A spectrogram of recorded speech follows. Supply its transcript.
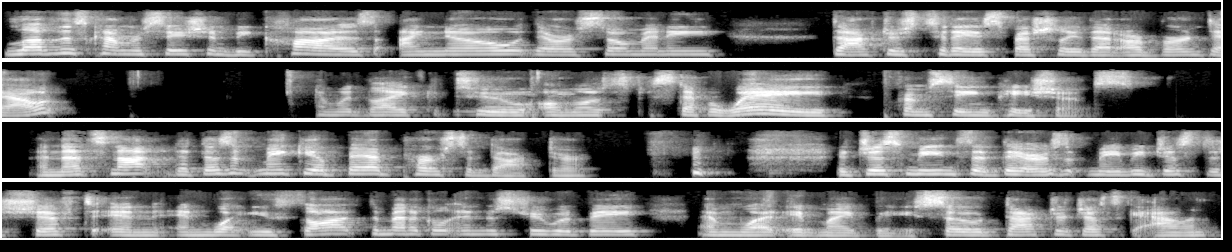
love this conversation because I know there are so many doctors today, especially that are burnt out and would like to almost step away from seeing patients. And that's not, that doesn't make you a bad person, doctor. It just means that there's maybe just a shift in in what you thought the medical industry would be and what it might be. So, Dr. Jessica Allen,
